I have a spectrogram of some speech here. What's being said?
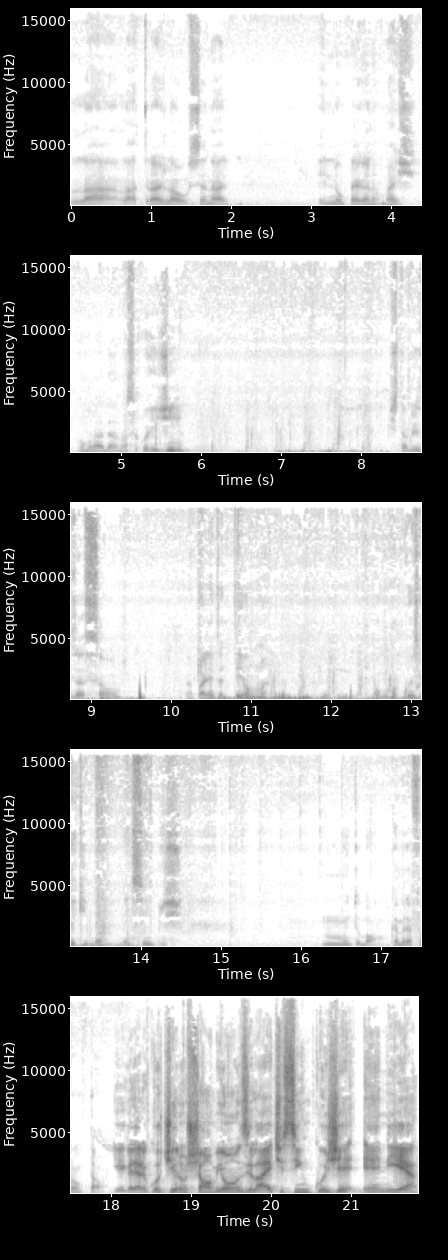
lá, lá atrás, lá o cenário. Ele não pega não, mas vamos lá dar a nossa corridinha. Estabilização. Aparenta ter uma alguma coisa aqui bem, bem simples. Muito bom, câmera frontal. E aí galera, curtiram? Xiaomi 11 Lite 5G NE.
